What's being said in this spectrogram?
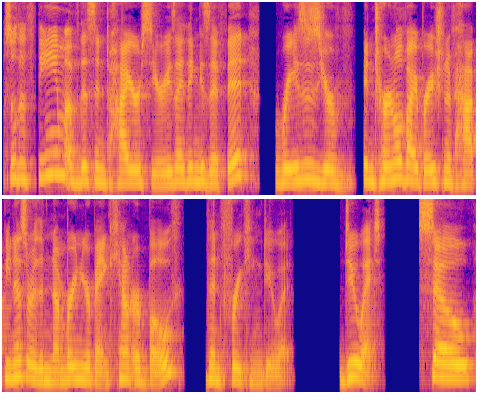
So, the theme of this entire series, I think, is if it raises your internal vibration of happiness or the number in your bank account or both, then freaking do it. Do it. So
